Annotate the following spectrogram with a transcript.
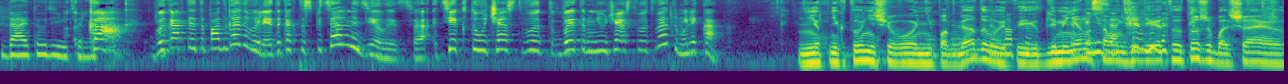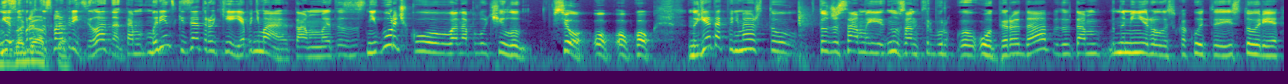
Да, это удивительно. Как? Вы как-то это подгадывали? Это как-то специально делается? Те, кто участвует в этом, не участвуют в этом или как? Нет, никто ничего не Это- подгадывает. это и для меня на самом деле это тоже большая Нет, ну загадка. просто смотрите, ладно, там Мариинский театр, окей, я понимаю, там это за Снегурочку она получила, все, ок, ок, ок. Но я так понимаю, что тот же самый, ну, Санкт-Петербург э, опера, да, там номинировалась в какой-то истории.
